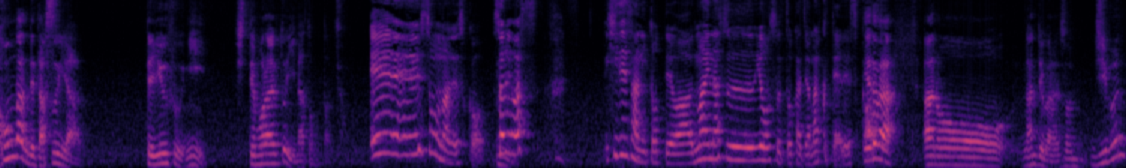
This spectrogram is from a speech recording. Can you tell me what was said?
こんなんで出すんやっていうふうに知ってもらえるといいなと思ったんですよ。えー、そうなんですか？それは、ヒデさんにとってはマイナス要素とかじゃなくてですか？いやだからあのーなんていうかなその自分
